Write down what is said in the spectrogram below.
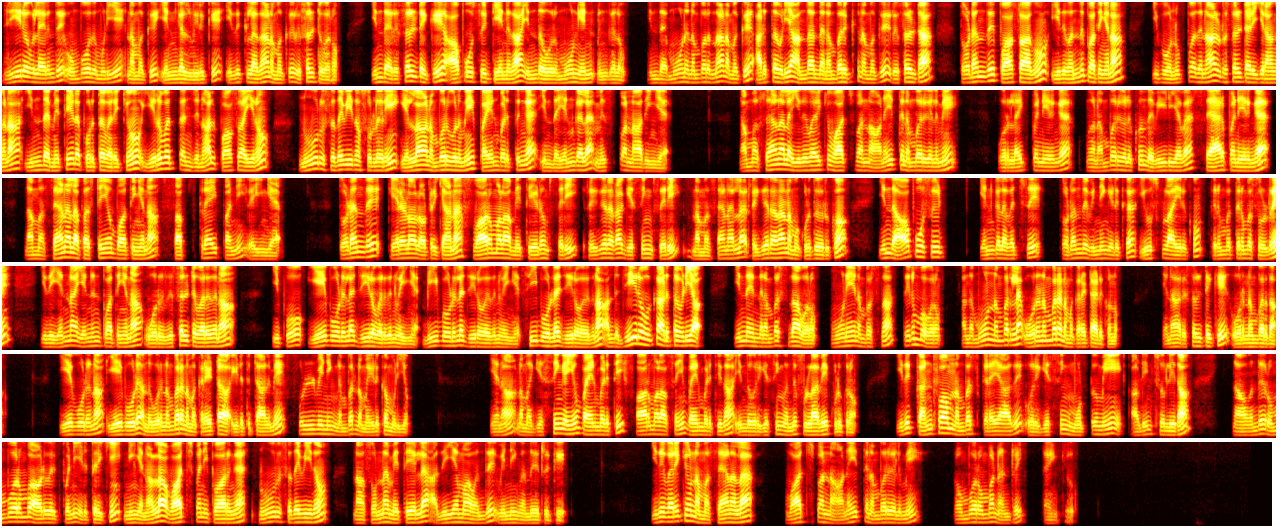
ஜீரோவிலேருந்து ஒம்பது முடியே நமக்கு எண்கள் இருக்குது இதுக்குள்ள தான் நமக்கு ரிசல்ட் வரும். இந்த ரிசல்ட்டுக்கு ஆப்போசிட் எண் தான் இந்த ஒரு மூணு எண்களும். இந்த மூணு நம்பரும் தான் நமக்கு அடுத்தபடியாக அந்தந்த நம்பருக்கு நமக்கு ரிசல்ட்டாக தொடர்ந்து பாஸ் ஆகும். இது வந்து பார்த்திங்கன்னா இப்போது முப்பது நாள் ரிசல்ட் அடிக்கிறாங்கன்னா இந்த மெத்தேடை பொறுத்த வரைக்கும் இருபத்தஞ்சு நாள் பாஸ் ஆகிரும் நூறு சதவீதம் சொல்லுறேன். எல்லா நம்பர்களுமே பயன்படுத்துங்க. இந்த எண்களை மிஸ் பண்ணாதீங்க. நம்ம சேனலை இது வரைக்கும் வாட்ச் பண்ண அனைத்து நம்பர்களுமே ஒரு லைக் பண்ணிடுங்க உங்கள் நம்பர்களுக்கும் இந்த வீடியோவை ஷேர் பண்ணிடுங்க நம்ம சேனலை ஃபஸ்ட்டையும் பார்த்தீங்கன்னா சப்ஸ்கிரைப் பண்ணி வைங்க. தொடர்ந்து கேரளா லாட்ரிக்கான ஃபார்முலா மெத்தேடும் சரி ரெகுலராக கெஸ்ஸிங் சரி நம்ம சேனலில் ரெகுலராக நம்ம கொடுத்துருக்கோம். இந்த ஆப்போசிட் எண்களை வச்சு தொடர்ந்து வின்னிங் எடுக்க யூஸ்ஃபுல்லாக இருக்கும். திரும்ப திரும்ப சொல்கிறேன் இது என்ன என்னன்னு பார்த்தீங்கன்னா ஒரு ரிசல்ட் வருதுன்னா இப்போது ஏ போர்டில் ஜீரோ வருதுன்னு வைங்க. பி போர்டில் ஜீரோ வருதுன்னு வைங்க. சி போர்டில் ஜீரோ வருதுன்னா அந்த ஜீரோவுக்கு அடுத்தபடியாக இந்த இந்த நம்பர்ஸ் தான் வரும். மூணே நம்பர்ஸ் தான் திரும்ப வரும். அந்த மூணு நம்பரில் ஒரு நம்பரை நம்ம கரெக்டாக எடுக்கணும். ஏன்னா ரிசல்ட்டுக்கு ஒரு நம்பர் தான். ஏ போர்டுனா ஏ போர்டு அந்த ஒரு நம்பரை நம்ம கரெக்டாக எடுத்துட்டாலுமே ஃபுல் வின்னிங் நம்பர் நம்ம எடுக்க முடியும். ஏன்னா நம்ம கெஸ்ஸிங்கையும் பயன்படுத்தி ஃபார்முலாஸையும் பயன்படுத்தி தான் இந்த ஒரு கெஸ்ஸிங் வந்து ஃபுல்லாகவே கொடுக்குறோம். இது கன்ஃபார்ம் நம்பர்ஸ் கிடையாது. ஒரு கெஸ்ஸிங் மட்டுமே அப்படின்னு சொல்லி தான் நான் வந்து ரொம்ப ரொம்ப ஹார்ட் ஒர்க் பண்ணி எடுத்திருக்கேன். நீங்கள் நல்லா வாட்ச் பண்ணி பாருங்கள் நூறு சதவீதம் நான் சொன்ன மெத்தேடில் அதிகமாக வந்து வின்னிங் வந்துகிட்ருக்கு இது வரைக்கும் நம்ம சேனலை வாட்ச் பண்ண அனைத்து நம்பர்களுமே ரொம்ப ரொம்ப நன்றி. தேங்க்யூ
